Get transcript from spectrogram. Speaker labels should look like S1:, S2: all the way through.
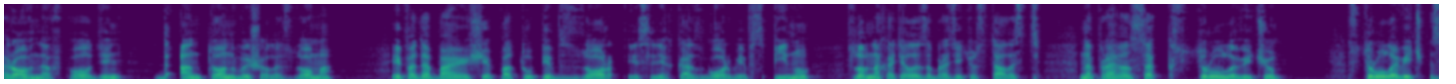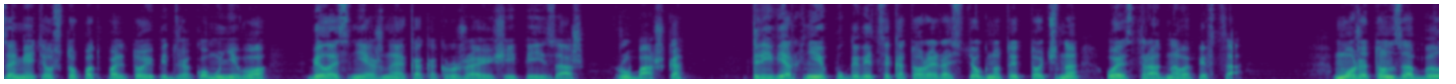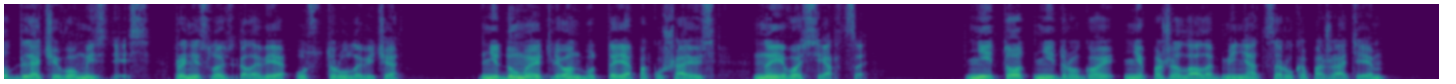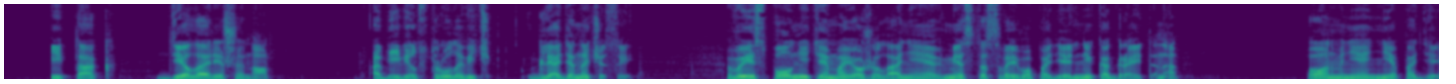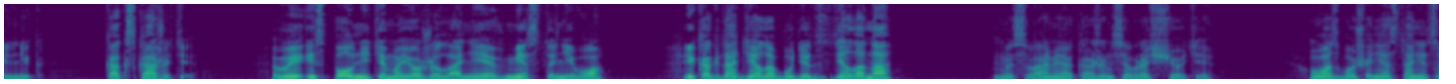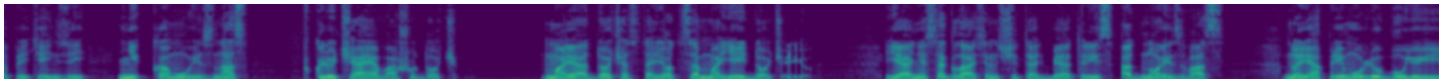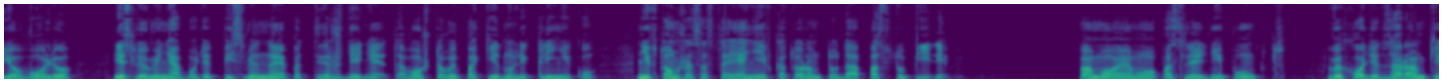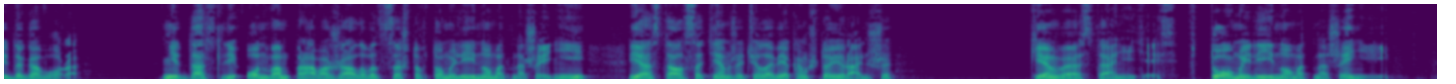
S1: Ровно в полдень Д. Антон вышел из дома и, подобающе потупив взор и слегка сгорбив спину, словно хотел изобразить усталость, направился к Струловичу. Струлович заметил, что под пальто и пиджаком у него белоснежная, как окружающий пейзаж, рубашка, три верхние пуговицы которой расстегнуты точно у эстрадного певца. «Может, он забыл, для чего мы здесь?» пронеслось в голове у Струловича. «Не думает ли он, будто я покушаюсь на его сердце?» Ни тот, ни другой не пожелал обменяться рукопожатием. «Итак, дело решено», — объявил Струлович, глядя на часы. «Вы исполните мое желание вместо своего подельника Грейтона». «Он мне не подельник. Как скажете. Вы исполните мое желание вместо него, и когда дело будет сделано...» мы с вами окажемся в расчете. У вас больше не останется претензий ни к кому из нас, включая вашу дочь. Моя дочь остается моей дочерью. Я не согласен считать Беатрис одной из вас, но я приму любую ее волю, если у меня будет письменное подтверждение того, что вы покинули клинику не в том же состоянии, в котором туда поступили». По-моему, последний пункт выходит за рамки договора. Не даст ли он вам право жаловаться, что в том или ином отношении я остался тем же человеком, что и раньше? Кем вы останетесь в том или ином отношении,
